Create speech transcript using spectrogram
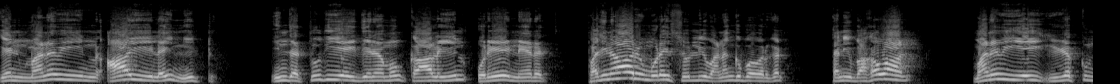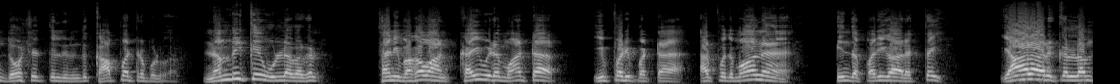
என் மனைவியின் ஆயுளை நீட்டு. இந்த துதியை தினமும் காலையில் ஒரே நேரத்தில் பதினாறு முறை சொல்லி வணங்குபவர்கள் தனி பகவான் மனைவியை இழக்கும் தோஷத்திலிருந்து காப்பாற்றப்படுவார். நம்பிக்கை உள்ளவர்கள் தனி பகவான் கைவிட மாட்டார். இப்படிப்பட்ட அற்புதமான இந்த பரிகாரத்தை யாராருக்கெல்லாம்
